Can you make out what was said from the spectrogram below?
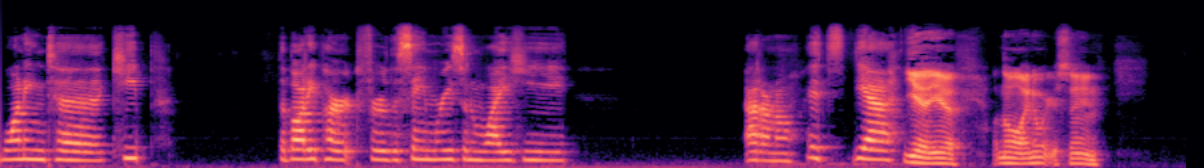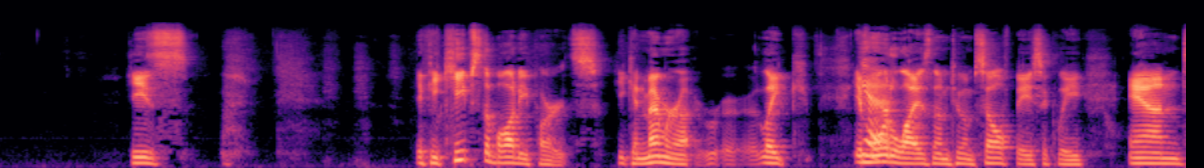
wanting to keep the body part for the same reason why he I don't know. It's yeah. Yeah, yeah. No, I know what you're saying. He's if he keeps the body parts, he can memorize, like, immortalize them to himself, basically, and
